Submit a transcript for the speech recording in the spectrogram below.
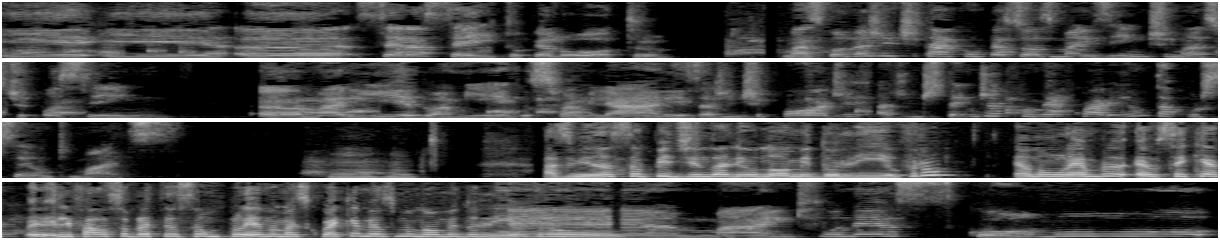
e, e uh, ser aceito pelo outro. Mas quando a gente está com pessoas mais íntimas, tipo assim, uh, marido, amigos, familiares, a gente pode, a gente tende a comer 40% mais. Uhum. As meninas estão pedindo ali o nome do livro. Eu não lembro, eu sei que é, ele fala sobre atenção plena, mas como é que é mesmo o nome do livro? É Mindfulness, como,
